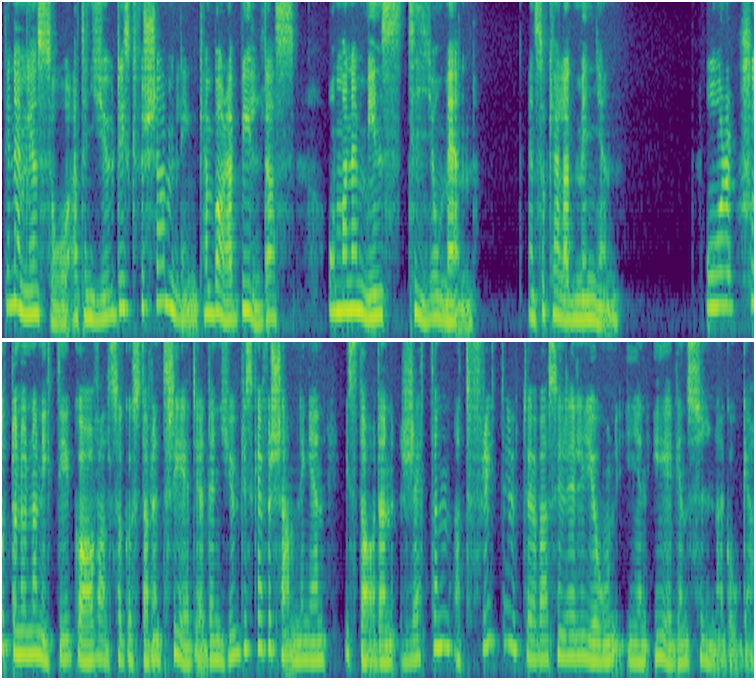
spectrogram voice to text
Det är nämligen så att en judisk församling kan bara bildas om man är minst tio män, en så kallad minyan. År 1790 gav alltså Gustav III den judiska församlingen i staden rätten att fritt utöva sin religion i en egen synagoga.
